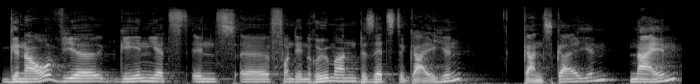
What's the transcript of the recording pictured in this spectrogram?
Genau, wir gehen jetzt ins äh, von den Römern besetzte Gallien. Ganz Gallien? Nein,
